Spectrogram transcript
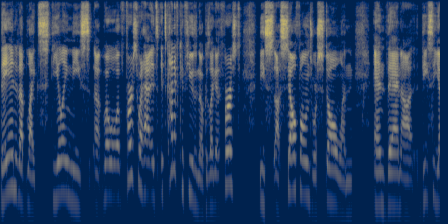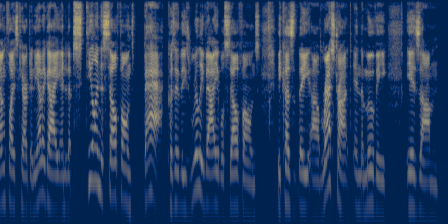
they ended up like stealing these. Uh, well, first what happened? It's it's kind of confusing though, because like at first these uh, cell phones were stolen, and then uh, DC Young Fly's character and the other guy ended up stealing the cell phones back because they're these really valuable cell phones because the uh, restaurant in the movie is um,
